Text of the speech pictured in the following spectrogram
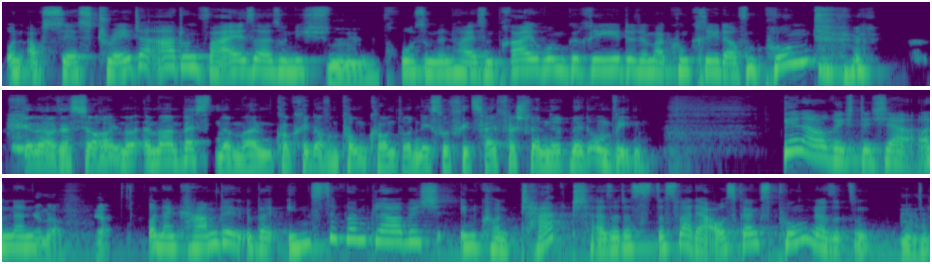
und auch sehr straighte Art und Weise. Also nicht mhm. groß um den heißen Brei rumgeredet, immer konkret auf den Punkt. Genau, das ist ja auch immer, immer am besten, wenn man konkret auf den Punkt kommt und nicht so viel Zeit verschwendet mit Umwegen. Genau, richtig, ja. Und dann, genau, ja. Und dann kamen wir über Instagram, glaube ich, in Kontakt. Also das, das war der Ausgangspunkt. Also zum, mhm.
